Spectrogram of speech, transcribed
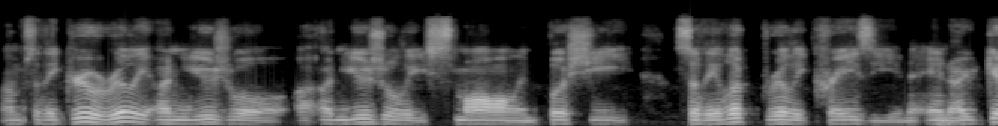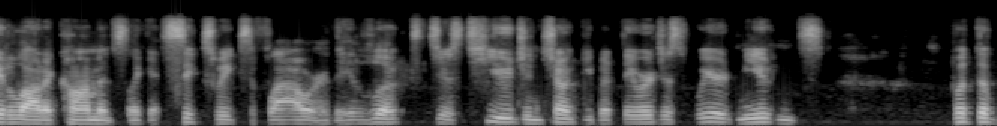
Um, so they grew really unusual, uh, unusually small and bushy. So they looked really crazy, and, and I get a lot of comments like at six weeks of flower, they looked just huge and chunky, but they were just weird mutants. But the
